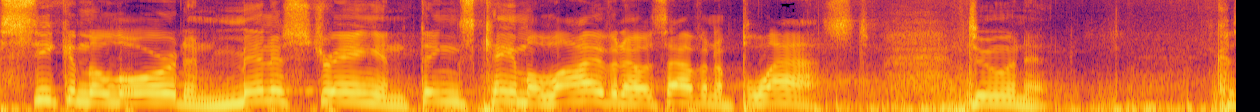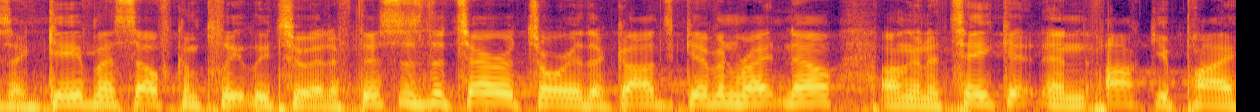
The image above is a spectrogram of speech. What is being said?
seeking the Lord and ministering, and things came alive, and I was having a blast doing it because I gave myself completely to it. If this is the territory that God's given right now, I'm going to take it and occupy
